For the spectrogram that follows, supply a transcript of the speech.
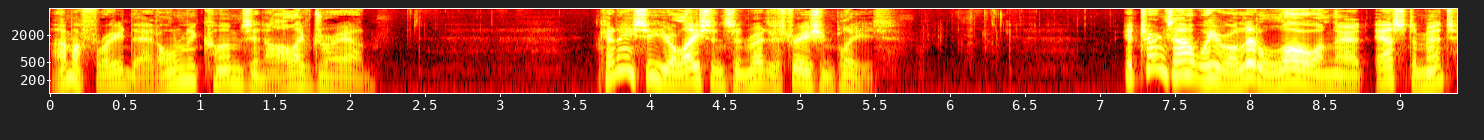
I'm afraid that only comes in olive drab. Can I see your license and registration, please? It turns out we were a little low on that estimate.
